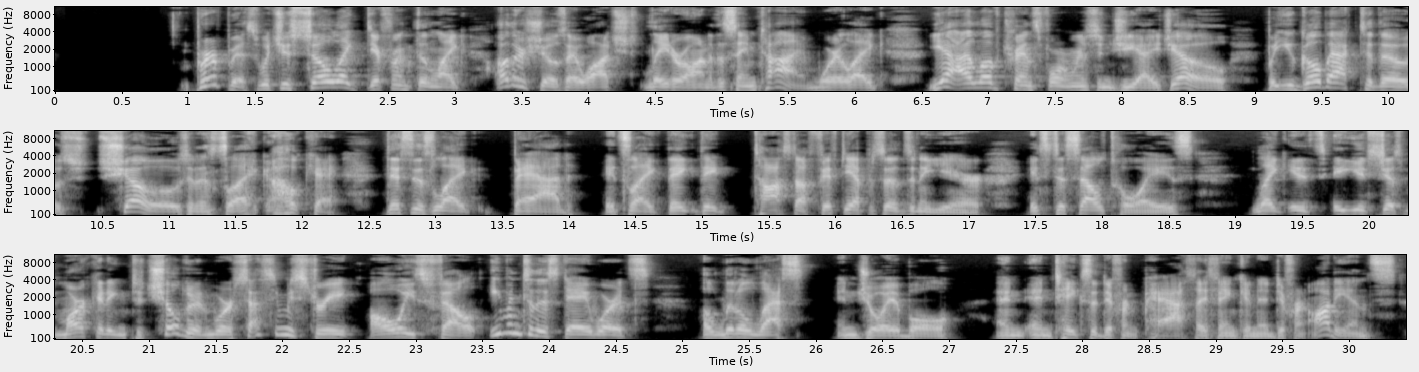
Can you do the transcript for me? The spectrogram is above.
purpose, which is so, like, different than, like, other shows I watched later on at the same time, where, like, yeah, I love Transformers and G.I. Joe, but you go back to those shows and it's like, okay, this is, like, bad. It's like they, they tossed off 50 episodes in a year. It's to sell toys like it's it's just marketing to children where Sesame Street always felt even to this day where it's a little less enjoyable and and takes a different path, I think, in a different audience,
